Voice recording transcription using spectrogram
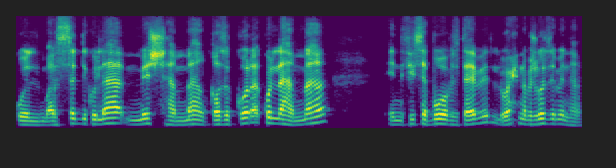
والمؤسسات دي كلها مش همها إنقاذ الكرة كل همها إن في سبوبة بتتعمل وإحنا مش جزء منها.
